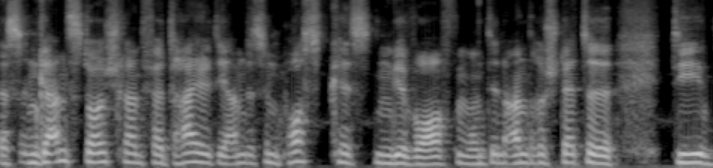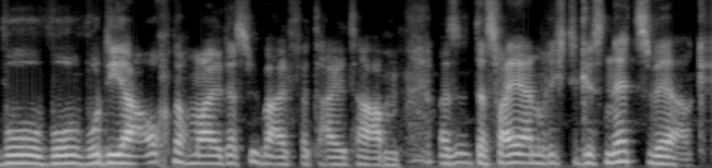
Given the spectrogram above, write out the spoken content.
das in ganz Deutschland verteilt. Die haben das in Postkästen geworfen und in andere Städte, die, wo, wo, wo die ja auch nochmal das überall verteilt haben. Also das war ja ein richtiges Netzwerk.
